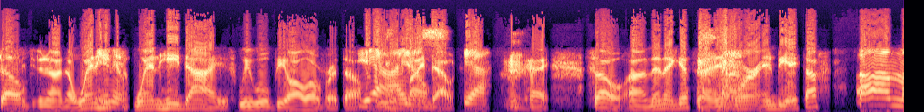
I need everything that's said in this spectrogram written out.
So I do not know when he know. when he dies. We will be all over it, though. yeah, we will I know. out. Yeah. Okay. So uh, then I guess uh, any more NBA stuff? Um,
